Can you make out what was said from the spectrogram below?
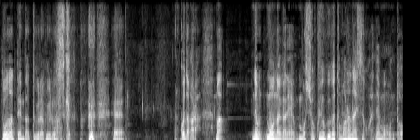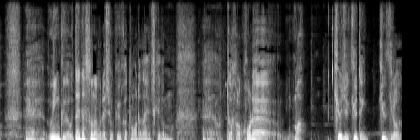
どうなってんだってぐらい増えるんですけど。えーこれだから、まあ、でも、もうなんかね、もう食欲が止まらないですよ、これね、もうほんと。えーウィンクが歌い出しそうなぐらい食欲が止まらないんですけども。えーだからこれ、まあ、99.9キロ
